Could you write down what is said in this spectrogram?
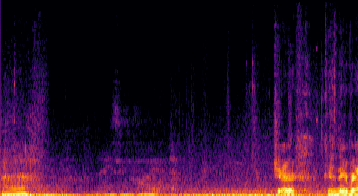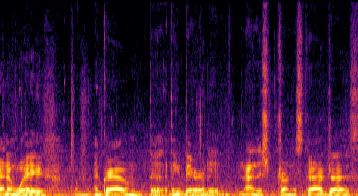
Ah. Sure, because they ran away. I grabbed them. I think they heard it. Now they're trying to strategize.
